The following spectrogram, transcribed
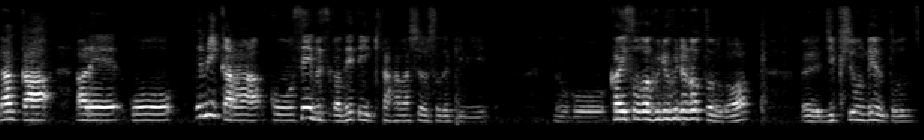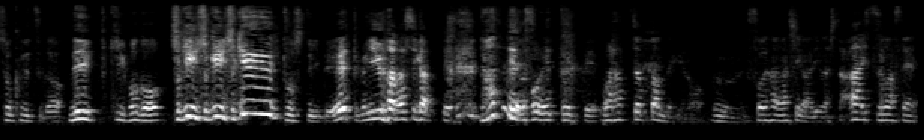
なんかあれこう海からこう生物が出てきた話をした時になんかこう海藻がフリフリだったのが、えー、熟女に出ると植物が「ねえ茎葉がシャキンシャキンシャキーンとしていて」とかいう話があって「なんだよそれ」って言って笑っちゃったんだけどうんそういう話がありました。はいすいません。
